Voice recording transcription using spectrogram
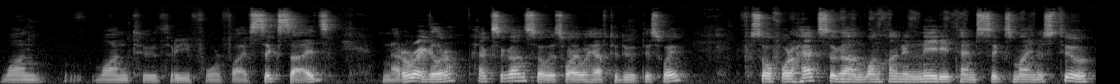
one, one, two, three, four, five, six sides. Not a regular hexagon, so that's why we have to do it this way. So for a hexagon, 180 times 6 minus 2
